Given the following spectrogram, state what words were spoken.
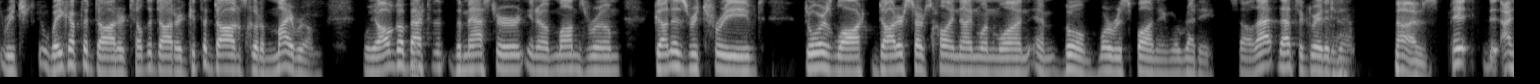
reach, wake up the daughter, tell the daughter, get the dogs, go to my room. We all go back to the, the master, you know, mom's room. Gun is retrieved, doors locked. Daughter starts calling nine one one, and boom, we're responding. We're ready. So that that's a great Yeah. example. No, I was. It, I,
